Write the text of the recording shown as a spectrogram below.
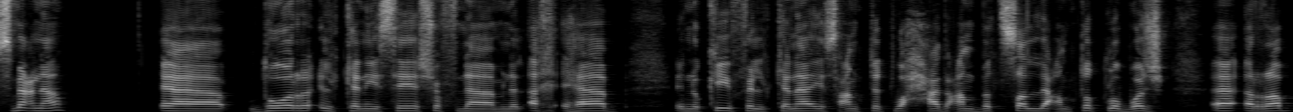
سمعنا آه، دور الكنيسة شفنا من الأخ إيهاب إنه كيف الكنائس عم تتوحد عم بتصلي عم تطلب وجه آه، الرب.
